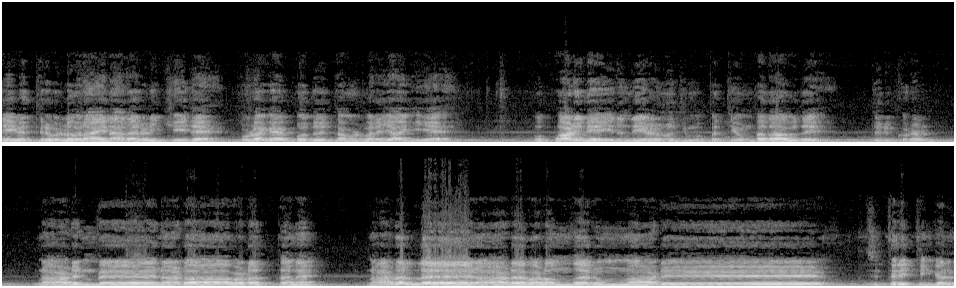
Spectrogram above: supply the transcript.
தெய்வ திருவள்ளுவர் நாயனார் அருளிச் செய்த உலக பொது தமிழ் மறையாகிய முப்பாளிலே இருந்து எழுநூத்தி முப்பத்தி ஒன்பதாவது திருக்குறள் நாடென்ப நாடா வளர்த்தன நாடல்ல நாட வளர்ந்தரும் நாடு. சித்திரை திங்கள்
